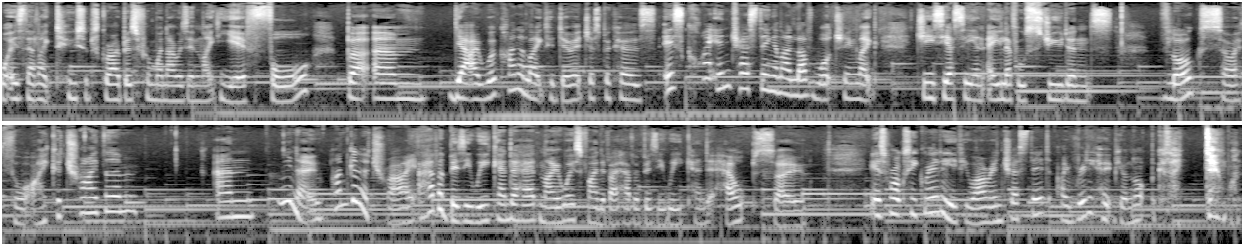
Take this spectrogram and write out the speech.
what is there like two subscribers from when I was in like year four but um yeah I would kind of like to do it just because it's quite interesting and I love watching like GCSE and A level students vlogs so I thought I could try them and you know, I'm gonna try. I have a busy weekend ahead, and I always find if I have a busy weekend, it helps. So it's Roxy Greeley if you are interested. I really hope you're not because I don't want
